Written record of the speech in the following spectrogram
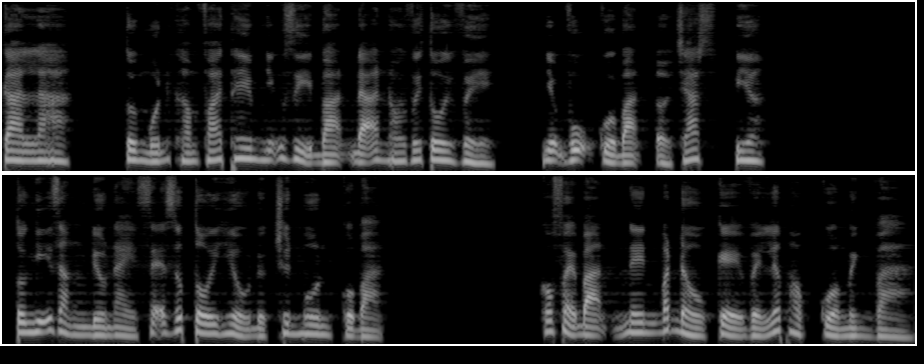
Kala, tôi muốn khám phá thêm những gì bạn đã nói với tôi về nhiệm vụ của bạn ở Jaspier. Tôi nghĩ rằng điều này sẽ giúp tôi hiểu được chuyên môn của bạn. Có phải bạn nên bắt đầu kể về lớp học của mình và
